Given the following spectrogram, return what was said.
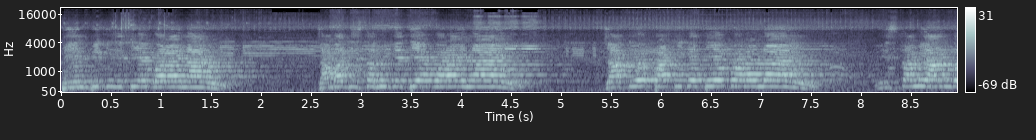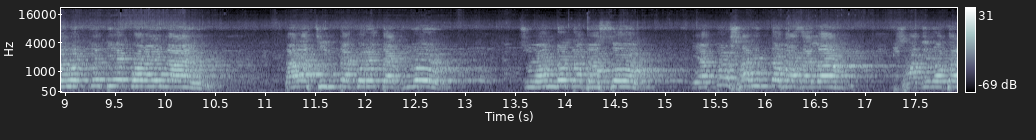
বিএনপিকে দিয়ে করায় নাই। জামাত ইসলামীকে দিয়ে করায় নাই। জাতীয় পার্টিকে দিয়ে করায় নাই। ইসলামী আন্দোলনকে দিয়ে করায় নাই। তারা চিন্তা করে দেখল, চুয়ান্নটা বছর এত সারিন্দা বাজালাম, স্বাধীনতা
